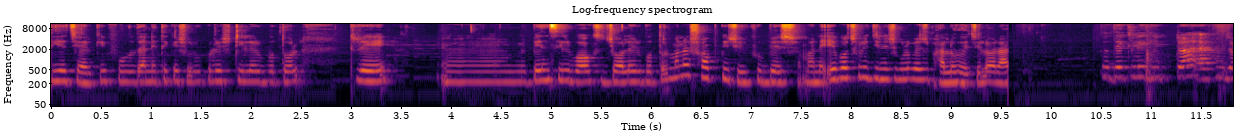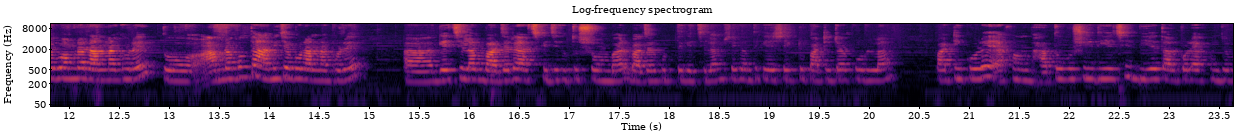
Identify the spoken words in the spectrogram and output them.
দিয়েছে আর কি। ফুলদানি থেকে শুরু করে স্টিলের বোতল, ট্রে পেন্সিল বক্স, জলের বোতল মানে সব কিছুই খুব বেশ মানে এবছরের জিনিসগুলো বেশ ভালো হয়েছিল। আর তো দেখলে গিফটটা এখন যাব আমরা রান্নাঘরে। তো আমরা বলতে আমি যাব রান্নাঘরে। গেছিলাম বাজারে, আজকে যেহেতু সোমবার, বাজার করতে গেছিলাম, সেখান থেকে এসে একটু পাটিটা করলাম। পাটি করে এখন ভাতও বসিয়ে দিয়েছি, দিয়ে তারপরে এখন যাব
